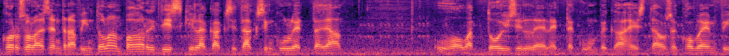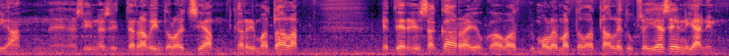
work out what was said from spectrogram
korsolaisen ravintolan baaritiskillä kaksi taksin kuljettajaa uhovat toisilleen, että kumpikaan heistä on se kovempi. Ja siinä sitten ravintoloitsija Kari Matala ja Terhi Sakara, joka ovat, molemmat ovat hallituksen jäseniä, niin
